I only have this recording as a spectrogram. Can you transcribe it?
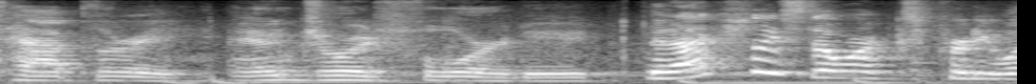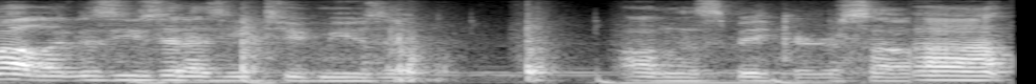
Tab 3. Android 4, dude. It actually still works pretty well. I just use it as YouTube music on the speaker, so. Uh,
